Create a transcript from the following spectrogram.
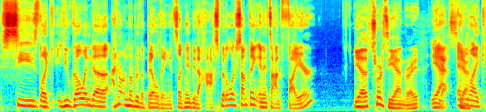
sees like you go into I don't remember the building. It's like maybe the hospital or something, and it's on fire. Yeah, that's towards the end, right? Yeah. Yes. And Yeah. like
